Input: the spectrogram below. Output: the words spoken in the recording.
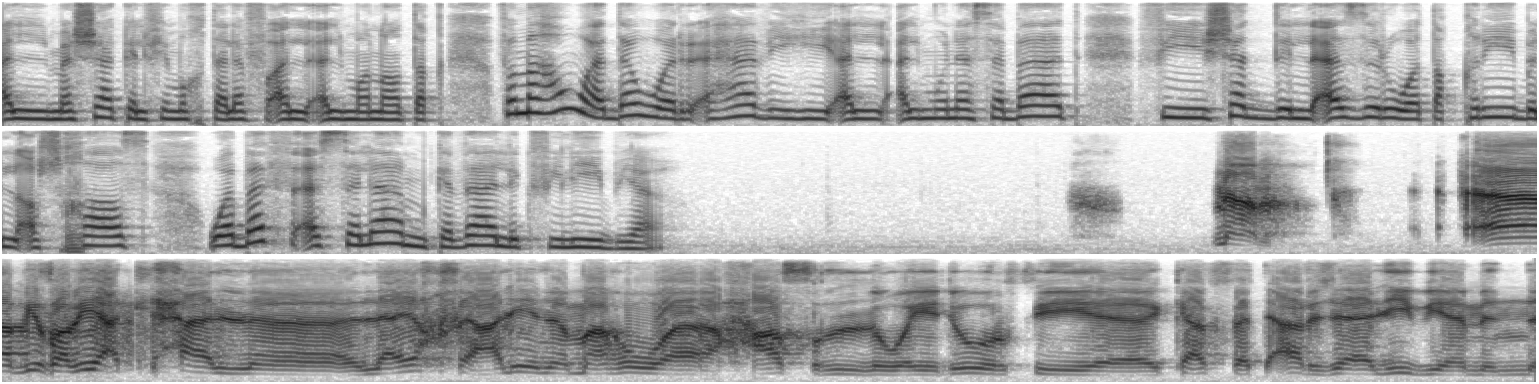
المشاكل في مختلف المناطق. فما هو دور هذه المناسبات في شد الأزر وتقريب الأشخاص وبث السلام كذلك في ليبيا. نعم. آه، بطبيعة الحال آه، لا يخفى علينا ما هو حاصل ويدور في آه، كافة أرجاء ليبيا من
